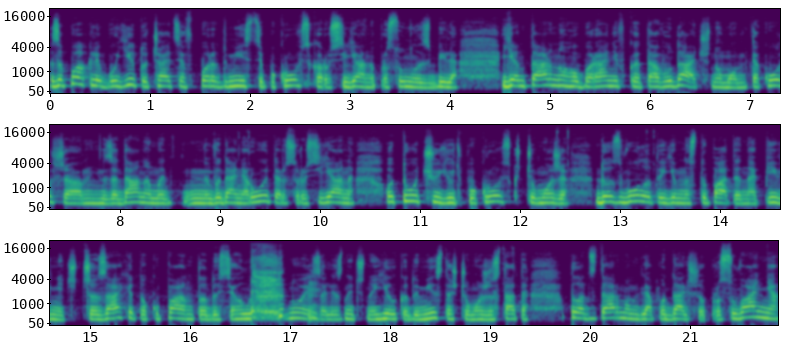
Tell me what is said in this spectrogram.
Запеклі бої точаться в передмісті Покровська. Росіяни просунулись біля Янтарного, Баранівки та Вудачному. Також е, за даними видання Reuters, росіяни оточують Покровськ, що може дозволити їм наступати на північ чи захід. Окупанти досягли одної залізничної гілки до міста, що може стати плацдармом для подальшого просування.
